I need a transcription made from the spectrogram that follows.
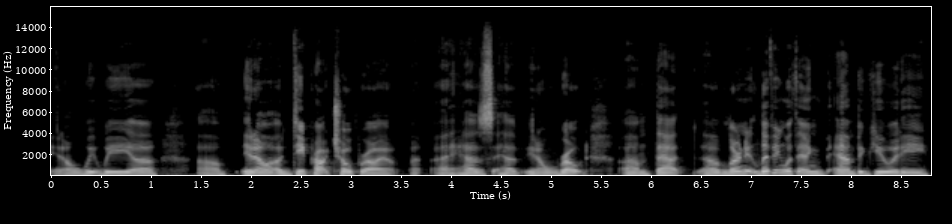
You know, we we uh, uh, you know Deepak Chopra uh, has, has you know wrote um, that uh, learning living with ambiguity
